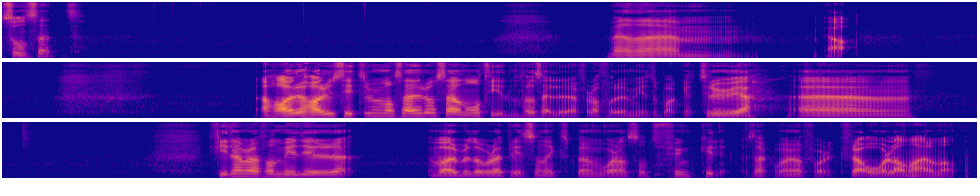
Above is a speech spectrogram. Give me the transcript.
Sånn sett. Men um, Har, har, du sitter med masse euro, så er jo nå tiden for å selge det. For da får du mye tilbake, tror jeg. Uh, Finland ble i hvert fall mye dyrere. Varer ble dobla i pris, ikke spør om hvordan sånt funker. Snakker med folk fra Åland her om dagen.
